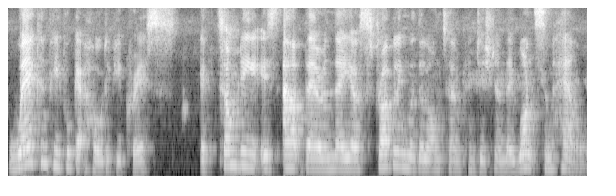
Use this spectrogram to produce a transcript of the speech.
Where can people get hold of you, Chris? If somebody is out there and they are struggling with a long term condition and they want some help,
